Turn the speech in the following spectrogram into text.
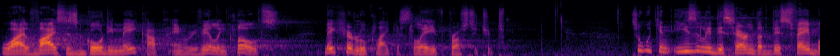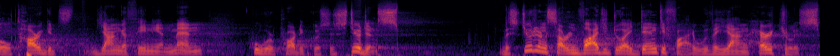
while vice's gaudy makeup and revealing clothes make her look like a slave prostitute. So we can easily discern that this fable targets young Athenian men who were Prodicus' students. The students are invited to identify with the young Hercules.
